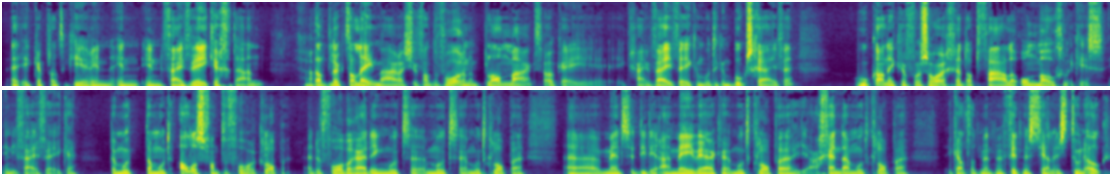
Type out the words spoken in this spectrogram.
Eh, Ik heb dat een keer in, in, in vijf weken gedaan. Ja. Dat lukt alleen maar als je van tevoren een plan maakt. Oké, ik ga in vijf weken moet ik een boek schrijven. Hoe kan ik ervoor zorgen dat falen onmogelijk is in die vijf weken? Dan moet, dan moet alles van tevoren kloppen. De voorbereiding moet, eh, moet, eh, moet kloppen. Eh, mensen die eraan meewerken moet kloppen. Je agenda moet kloppen. Ik had dat met mijn fitness challenge toen ook.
